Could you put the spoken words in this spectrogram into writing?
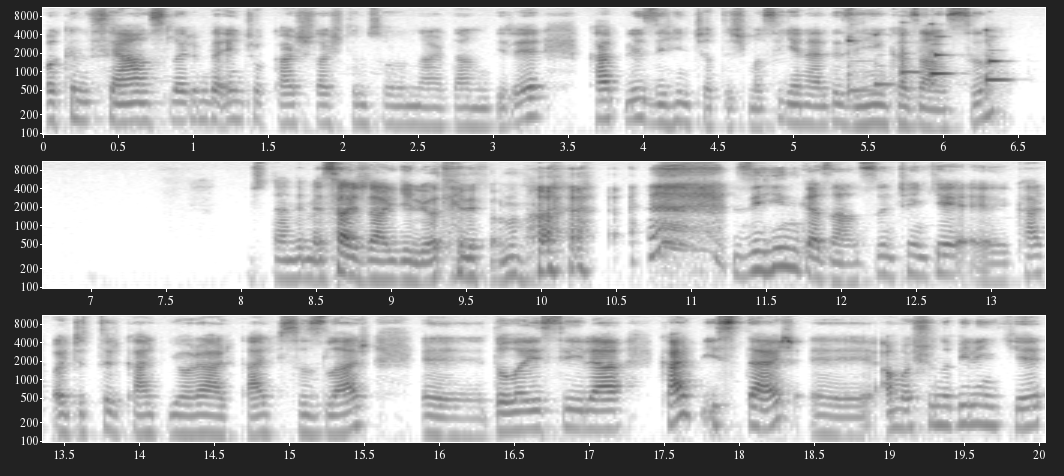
Bakın seanslarımda en çok karşılaştığım sorunlardan biri kalple zihin çatışması. Genelde zihin kazansın. Üstten de mesajlar geliyor telefonuma. Zihin kazansın çünkü, kalp acıtır, kalp yorar, kalp sızlar. Dolayısıyla kalp ister, ama şunu bilin ki,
